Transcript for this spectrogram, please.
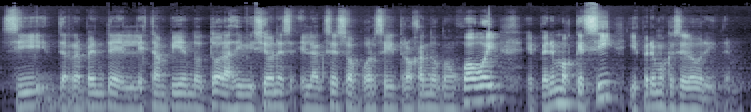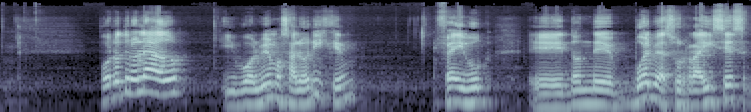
si de repente le están pidiendo todas las divisiones el acceso a poder seguir trabajando con Huawei. Esperemos que sí y esperemos que se lo brinden. Por otro lado, y volvemos al origen, Facebook, eh, donde vuelve a sus raíces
